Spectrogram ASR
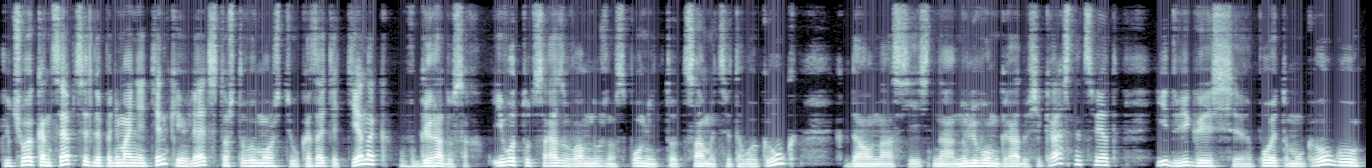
Ключевой концепцией для понимания оттенка является то, что вы можете указать оттенок в градусах. И вот тут сразу вам нужно вспомнить тот самый цветовой круг, когда у нас есть на нулевом градусе красный цвет, и двигаясь э, по этому кругу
